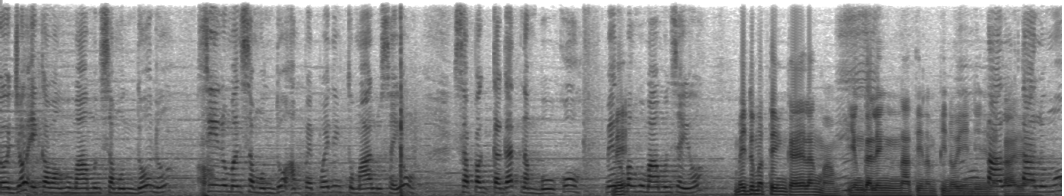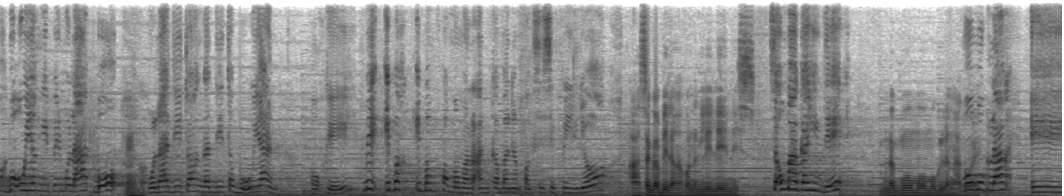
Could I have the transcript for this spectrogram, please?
Jojo, ikaw ang humamon sa mundo, no? Sino man sa mundo ang pwedeng tumalo sa'yo sa pagkagat ng buko. Meron May- bang humamon sa'yo? May dumating kaya lang, ma'am. Yung galing natin ng Pinoy, hindi nila kaya. Talo-talo mo. Buo yung ngipin mo lahat, buo. Mhm. Mula dito hanggang dito, buo yan. Okay? May iba, ibang pamamaraan ka ba ng pagsisipilyo? Ah, sa gabi lang ako naglilinis. Sa umaga, hindi. Nagmumumog lang ako. Mumog lang. Eh,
